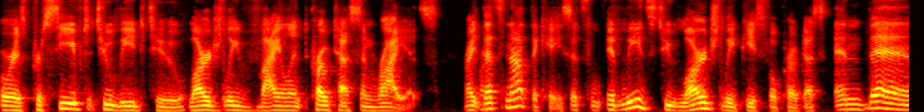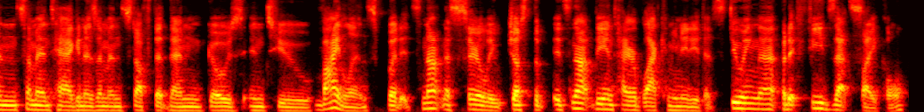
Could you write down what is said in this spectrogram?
or is perceived to lead to largely violent protests and riots right? right? That's not the case. It's it leads to largely peaceful protests and then some antagonism and stuff that then goes into violence, but it's not necessarily just the it's not the entire black community that's doing that, but it feeds that cycle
